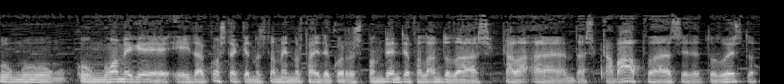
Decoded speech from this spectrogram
con un, con un home que é da Costa que nos tamén nos fai de correspondente falando das, eh, das cabazas e de todo isto.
